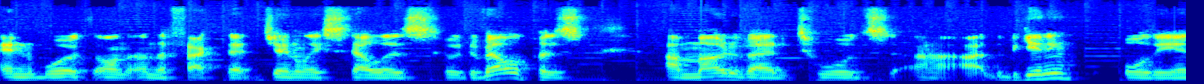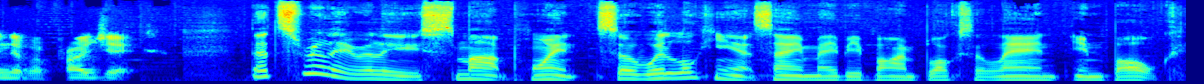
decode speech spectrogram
and work on, on the fact that generally sellers who are developers are motivated towards uh, at the beginning or the end of a project. That's really, really smart point. So we're looking at saying maybe buying blocks of land in bulk.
